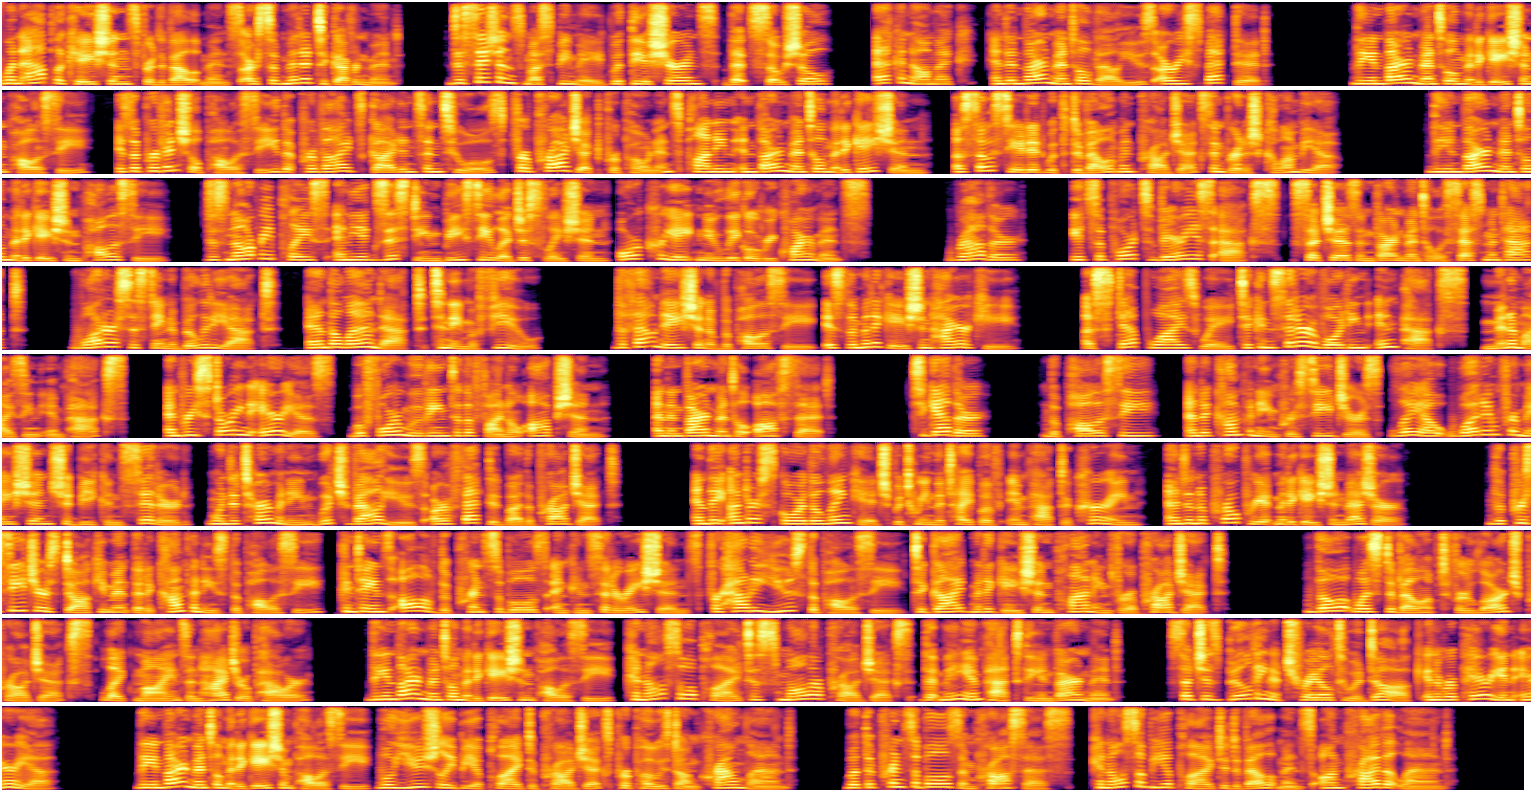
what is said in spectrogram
When applications for developments are submitted to government, decisions must be made with the assurance that social, economic, and environmental values are respected. The Environmental Mitigation Policy is a provincial policy that provides guidance and tools for project proponents planning environmental mitigation associated with development projects in British Columbia. The Environmental Mitigation Policy does not replace any existing BC legislation or create new legal requirements. Rather, it supports various acts such as Environmental Assessment Act, Water Sustainability Act, and the Land Act, to name a few. The foundation of the policy is the mitigation hierarchy, a stepwise way to consider avoiding impacts, minimizing impacts, and restoring areas before moving to the final option, an environmental offset. Together, the policy, and accompanying procedures lay out what information should be considered when determining which values are affected by the project. And they underscore the linkage between the type of impact occurring and an appropriate mitigation measure. The procedures document that accompanies the policy contains all of the principles and considerations for how to use the policy to guide mitigation planning for a project. Though it was developed for large projects like mines and hydropower, the environmental mitigation policy can also apply to smaller projects that may impact the environment, such as building a trail to a dock in a riparian area. The environmental mitigation policy will usually be applied to projects proposed on Crown land, but the principles and process can also be applied to developments on private land.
